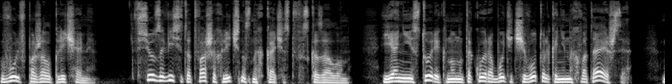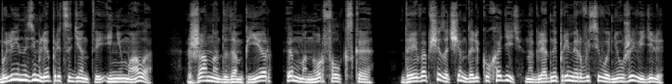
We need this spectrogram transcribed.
Вульф пожал плечами. «Все зависит от ваших личностных качеств», — сказал он. «Я не историк, но на такой работе чего только не нахватаешься. Были и на земле прецеденты, и немало. Жанна де Дампьер, Эмма Норфолкская. Да и вообще зачем далеко ходить? Наглядный пример вы сегодня уже видели.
